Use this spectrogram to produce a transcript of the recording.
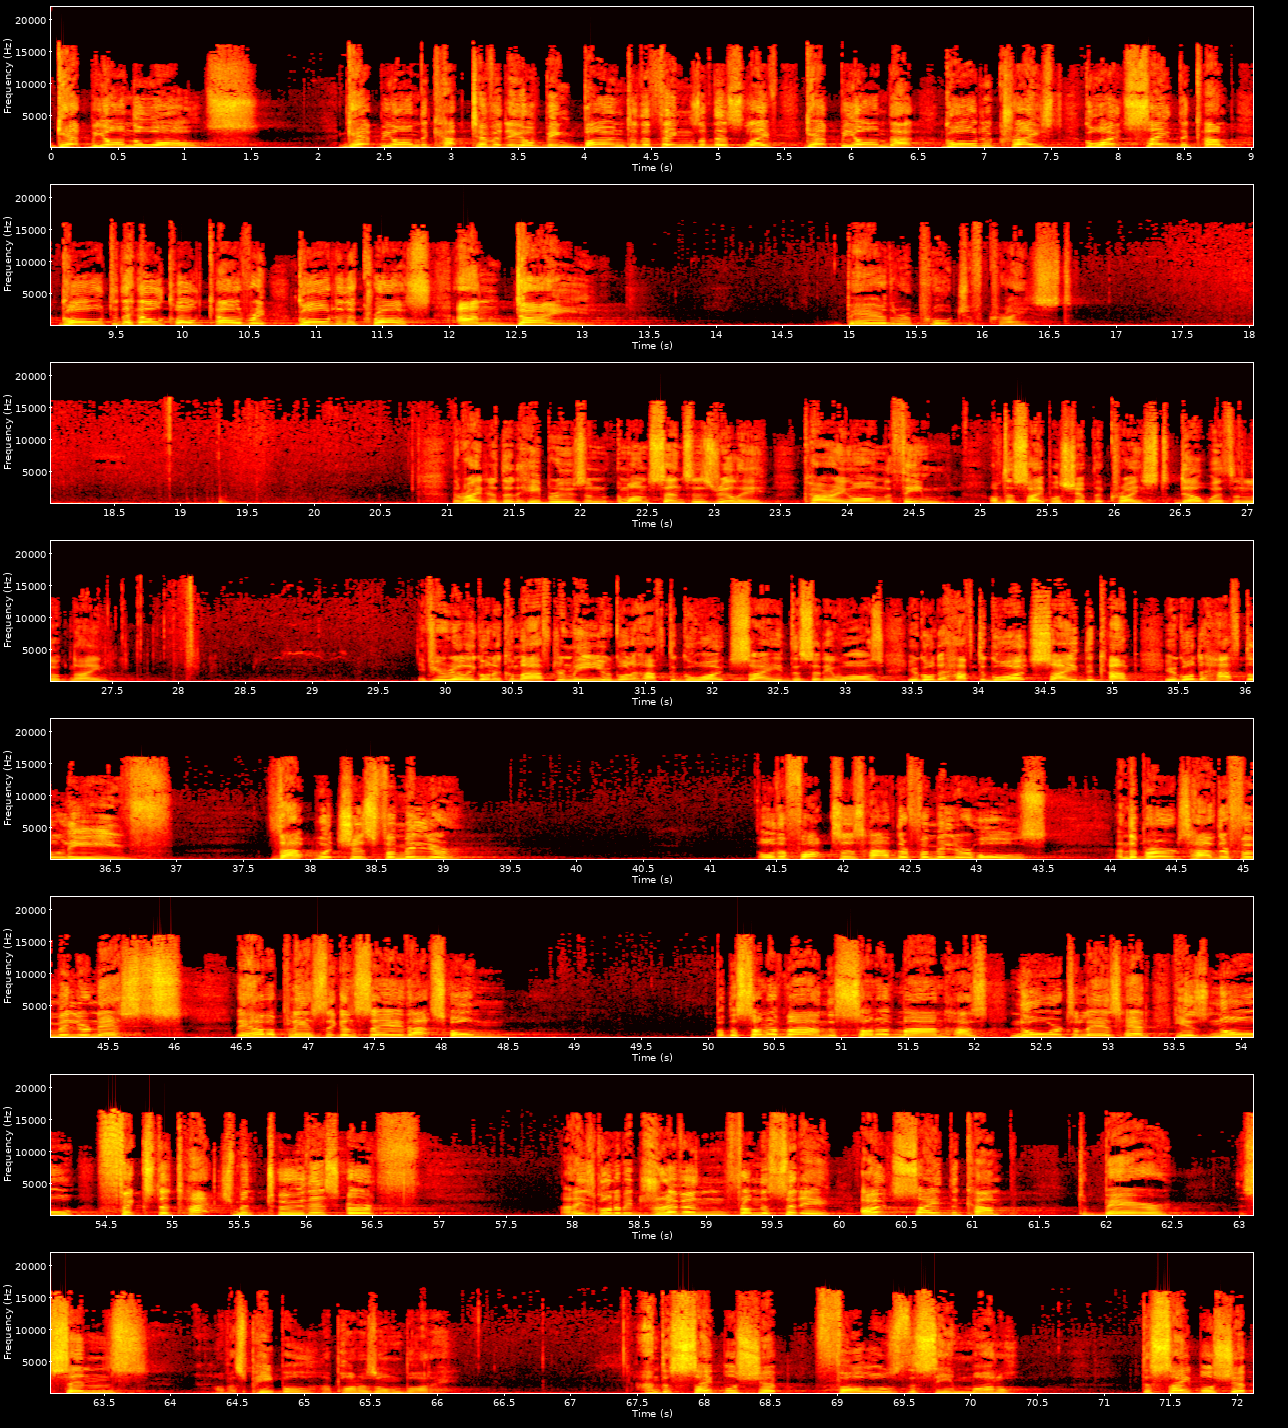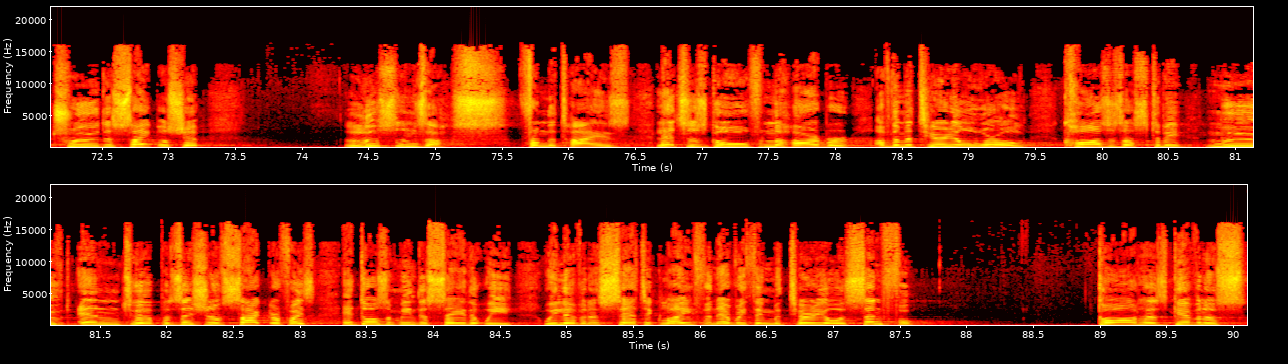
Get beyond the walls. Get beyond the captivity of being bound to the things of this life. Get beyond that. Go to Christ. Go outside the camp. Go to the hill called Calvary. Go to the cross and die. Bear the reproach of Christ. The writer of the Hebrews, in one sense, is really carrying on the theme of discipleship that Christ dealt with in Luke 9. If you're really going to come after me, you're going to have to go outside the city walls. You're going to have to go outside the camp. You're going to have to leave that which is familiar. Oh, the foxes have their familiar holes, and the birds have their familiar nests. They have a place that can say, That's home. But the Son of Man, the Son of Man has nowhere to lay his head. He has no fixed attachment to this earth. And he's going to be driven from the city outside the camp to bear the sins of his people upon his own body. And discipleship follows the same model. Discipleship, true discipleship, loosens us from the ties, lets us go from the harbor of the material world, causes us to be moved into a position of sacrifice. It doesn't mean to say that we, we live an ascetic life and everything material is sinful. God has given us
